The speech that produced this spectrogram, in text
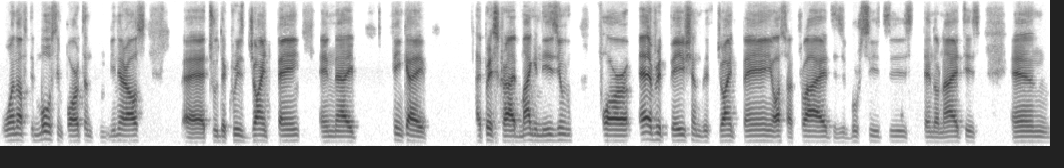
one of the most important minerals uh, to decrease joint pain, and I think I I prescribe magnesium for every patient with joint pain, osteoarthritis, bursitis, tendonitis, and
